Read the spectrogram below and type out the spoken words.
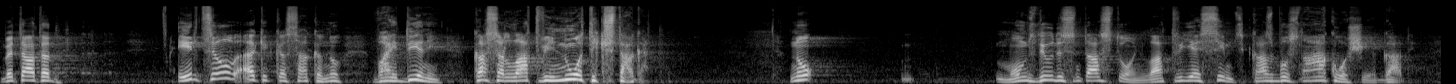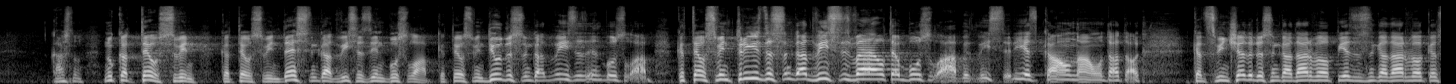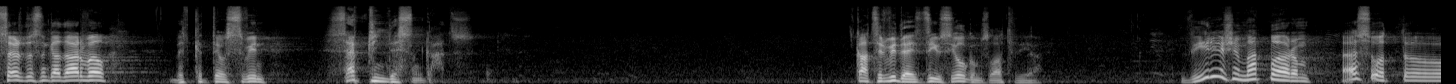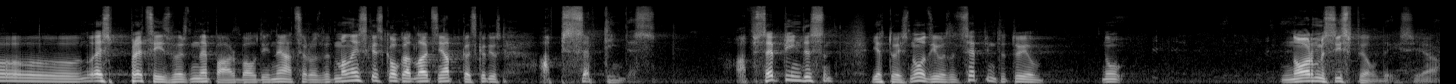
Bet tā tad ir cilvēki, kas saka, nu, vai dieniņ, kas ar Latviju notiks tagad? Nu, mums 28, Latvijai 100. Kas būs nākošie gadi? Kas, nu, nu, kad tev svin, kad tev svin 10 gadi, visi zina, būs labi. Kad tev svin 20 gadi, visi zina, būs labi. Kad tev svin 30 gadi, visi vēl tev būs labi. Viss ir ies kalnā un tā tālāk. Kad svin 40 gadi, ar vēl 50 gadi, ar vēl 60 gadi, ar vēl. Bet kad tev svin 70 gadus. Kāds ir vidējais dzīves ilgums Latvijā? Vīriešiem apmēram 0,5 esot, nu, es precīzi vairs nepārbaudīju, neatceros, bet man liekas, ka es kaut kādu laiku atpakaļ skatījos ap 70. Ap 70, ja tu esi nodzīvojis līdz 7, tad tu jau nu, normas izpildīsi. Jā.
